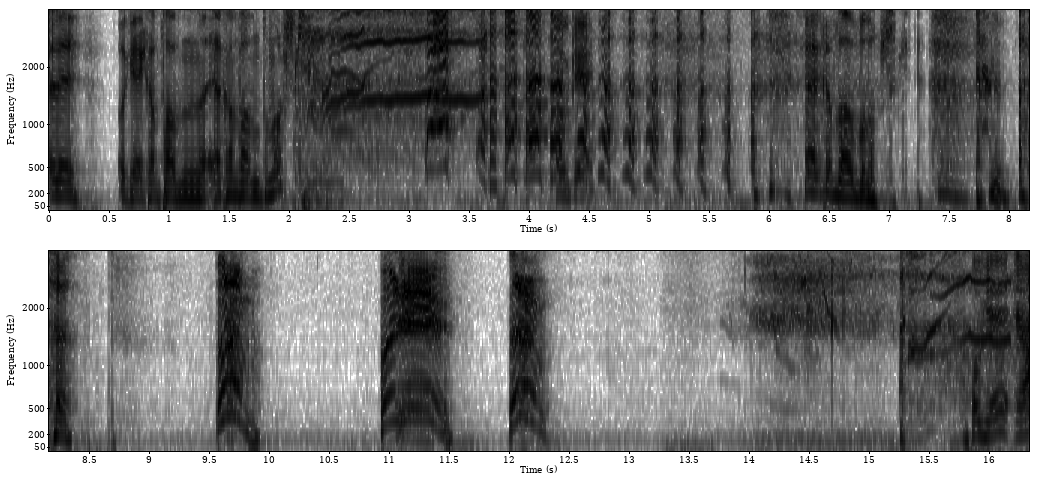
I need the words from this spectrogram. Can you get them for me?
Eller Ok, jeg kan ta den, kan ta den på norsk. Ok Jeg kan ta den på norsk. Ham! Ok, ja.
